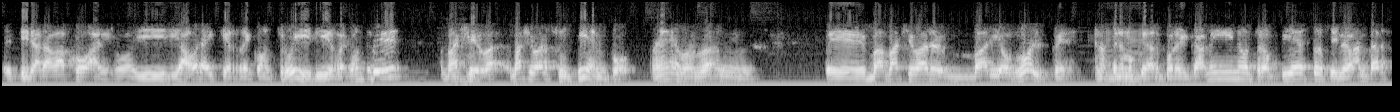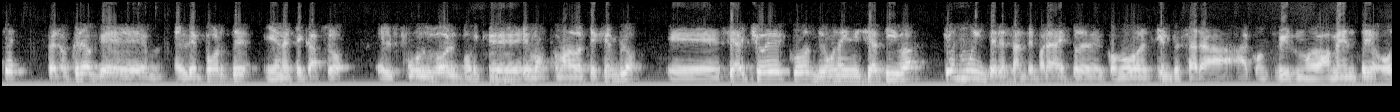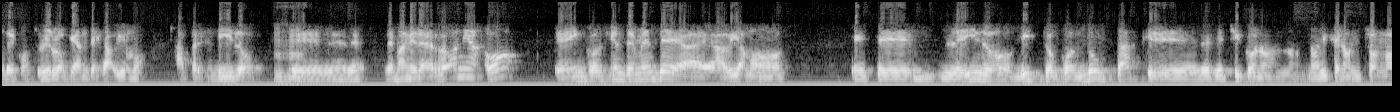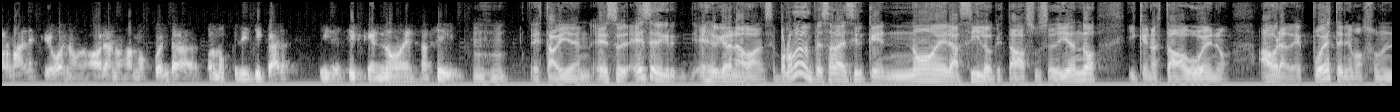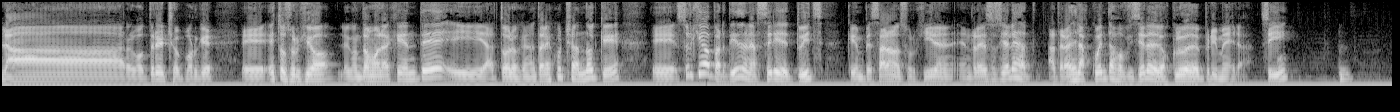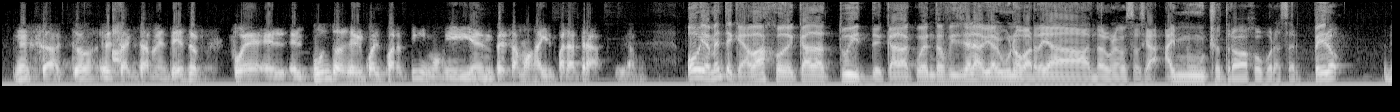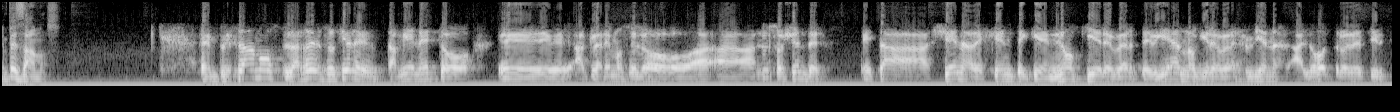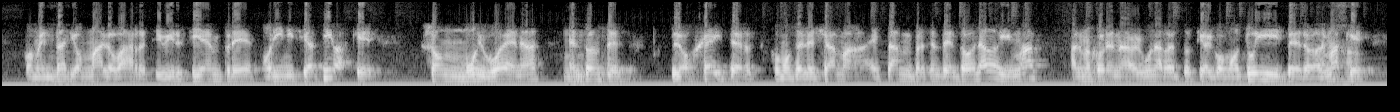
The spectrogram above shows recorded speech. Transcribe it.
eh, tirar abajo algo y ahora hay que reconstruir y reconstruir va a llevar, va a llevar su tiempo. ¿eh? Eh, va, va a llevar varios golpes que nos tenemos que dar por el camino, tropiezos y levantarse, pero creo que el deporte, y en este caso el fútbol, porque hemos tomado este ejemplo, eh, se ha hecho eco de una iniciativa que es muy interesante para esto de, como vos decís, empezar a, a construir nuevamente o de construir lo que antes habíamos aprendido eh, de, de- de manera errónea o eh, inconscientemente eh, habíamos este, leído, visto conductas que desde chico nos, nos, nos dijeron son normales, que bueno, ahora nos damos cuenta, podemos criticar y decir que no es así. Está bien, ese es el gran avance. Por lo menos empezar a decir que no era así lo que estaba sucediendo y que no estaba bueno. Ahora, después tenemos un largo trecho, porque eh, esto surgió, le contamos a la gente y a todos los que nos están escuchando, que eh, surgió a partir de una serie de tweets que empezaron a surgir en, redes sociales a través de las cuentas oficiales de los clubes de primera, ¿sí? Exacto, exactamente. Eso fue el, el punto desde el cual partimos y empezamos a ir para atrás, digamos. Obviamente que abajo de cada tweet, de cada cuenta oficial, había alguno bardeando, alguna cosa. O sea, hay mucho trabajo por hacer. Pero empezamos. Empezamos, las redes sociales, también esto, eh, aclarémoselo a, a los oyentes, está llena de gente que no quiere verte bien, no quiere ver bien al otro, es decir, comentarios malos vas a recibir siempre por iniciativas que son muy buenas, entonces los haters, como se les llama, están presentes en todos lados y más a lo mejor en alguna red social como Twitter o demás que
